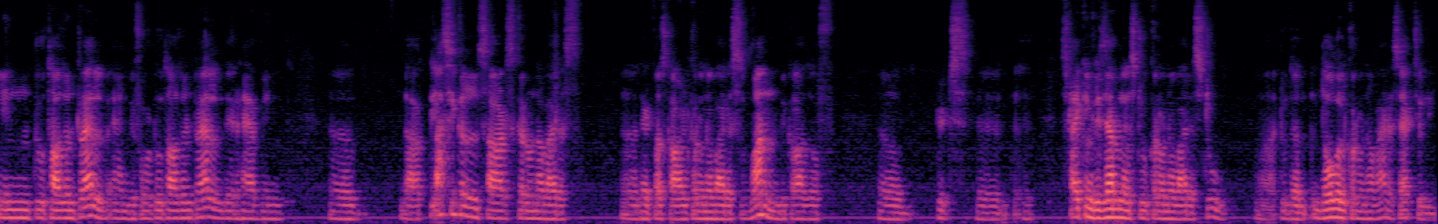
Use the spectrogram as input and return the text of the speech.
in 2012. And before 2012, there have been uh, the classical SARS coronavirus uh, that was called coronavirus 1 because of its striking resemblance to coronavirus 2 uh, to the novel coronavirus actually,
